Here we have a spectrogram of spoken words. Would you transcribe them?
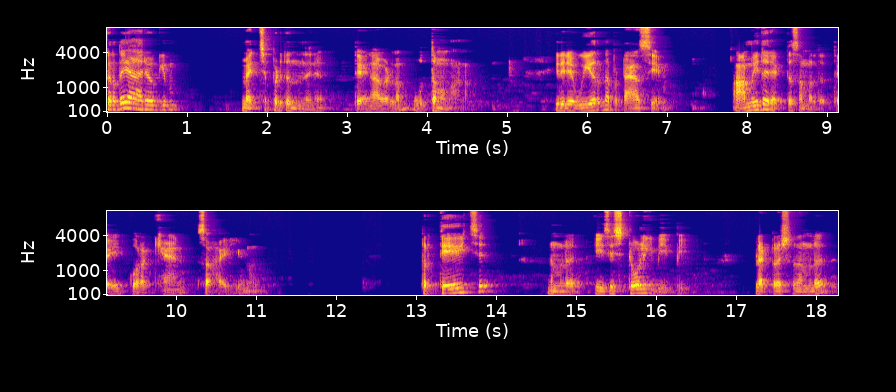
ഹൃദയാരോഗ്യം മെച്ചപ്പെടുത്തുന്നതിന് തേങ്ങാവെള്ളം ഉത്തമമാണ്. ഇതിലെ ഉയർന്ന പൊട്ടാസ്യം അമിത രക്തസമ്മർദ്ദത്തെ കുറയ്ക്കാൻ സഹായിക്കുന്നു. പ്രത്യേകിച്ച് നമ്മൾ ഈ systolic B P blood pressure നമ്മൾ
